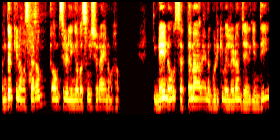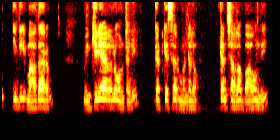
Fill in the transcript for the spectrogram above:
అందరికీ నమస్కారం. ఓం శ్రీ లింగ బసవేశ్వరాయ నమ. నేను సత్యనారాయణ గుడికి వెళ్ళడం జరిగింది. ఇది మాదారం వెంకిర్యాలలో ఉంటుంది గట్కేశ్వర్ మండలం. కానీ చాలా బాగుంది.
